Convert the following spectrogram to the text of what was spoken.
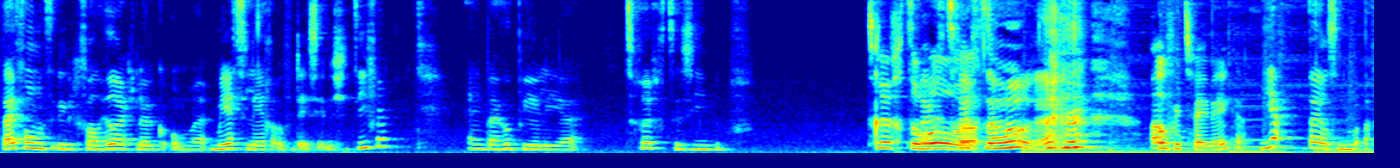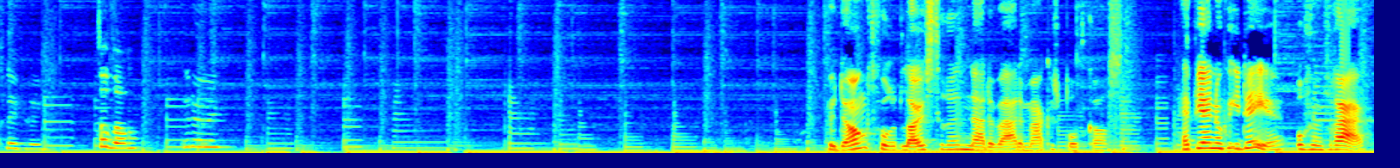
Wij vonden het in ieder geval heel erg leuk om meer te leren over deze initiatieven. En wij hopen jullie eh, terug te zien. Of Terug te terug, horen terug te horen. over twee weken. ja, bij onze nieuwe aflevering. Tot dan! Doei doei! Bedankt voor het luisteren naar de Waardemakers podcast. Heb jij nog ideeën of een vraag?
